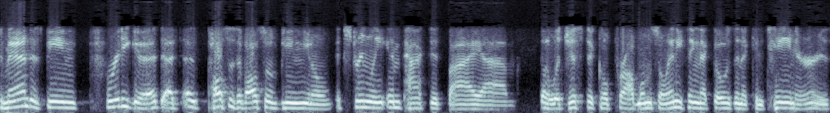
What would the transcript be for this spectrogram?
Demand is being pretty good. Uh, uh, pulses have also been, you know, extremely impacted by um, the logistical problem. So anything that goes in a container is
